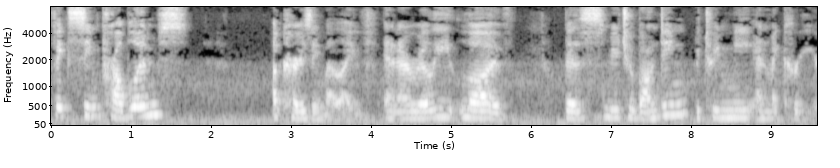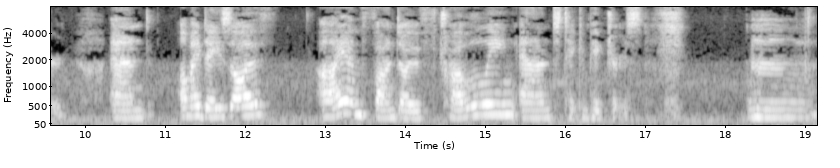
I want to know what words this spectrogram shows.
fixing problems occurs in my life. And I really love this mutual bonding between me and my career. And on my days off, I am fond of traveling and taking pictures. Mm,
